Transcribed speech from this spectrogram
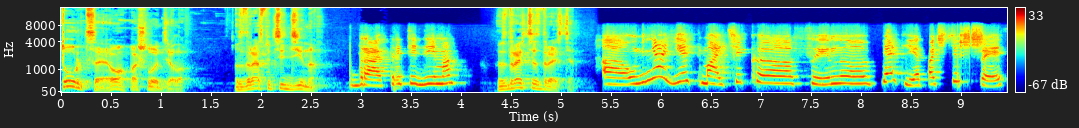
Турция. О, пошло дело. Здравствуйте, Дина. Здравствуйте, Дима. Здрасте, здрасте. А, у меня есть мальчик, э, сын, 5 лет, почти 6.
